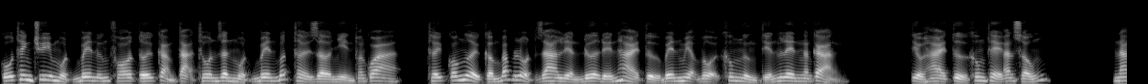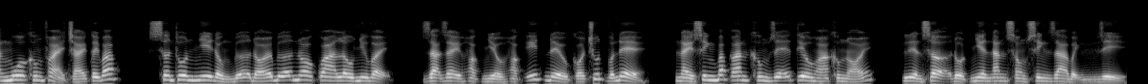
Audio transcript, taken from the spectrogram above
Cố Thanh Truy một bên ứng phó tới cảm tạ thôn dân một bên bất thời giờ nhìn thoáng qua, thấy có người cầm bắp lột ra liền đưa đến hải tử bên miệng vội không ngừng tiến lên ngăn cản. Tiểu hài tử không thể ăn sống. Nàng mua không phải trái cây bắp, sơn thôn nhi đồng bữa đói bữa no qua lâu như vậy, dạ dày hoặc nhiều hoặc ít đều có chút vấn đề, này sinh bắp ăn không dễ tiêu hóa không nói, liền sợ đột nhiên ăn xong sinh ra bệnh gì.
